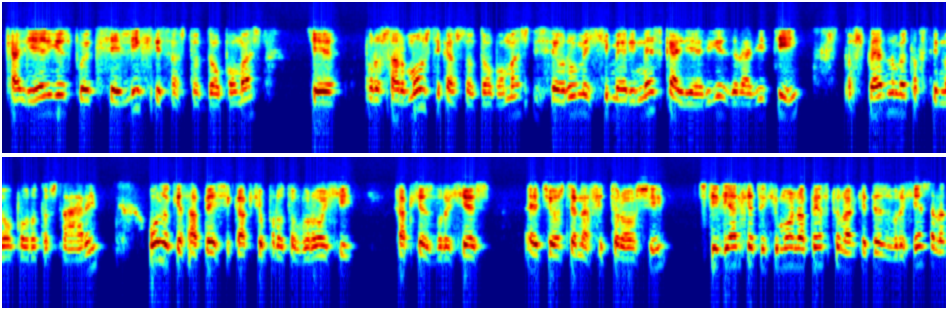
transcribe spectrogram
καλλιέργειες που εξελίχθησαν στον τόπο μας και προσαρμόστηκαν στον τόπο μας, τις θεωρούμε χειμερινές καλλιέργειες, δηλαδή τι, το σπέρνουμε το φθινόπωρο το στάρι, όλο και θα πέσει κάποιο πρωτοβρόχι, κάποιες βροχές έτσι ώστε να φυτρώσει. Στη διάρκεια του χειμώνα πέφτουν αρκετές βροχές αλλά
